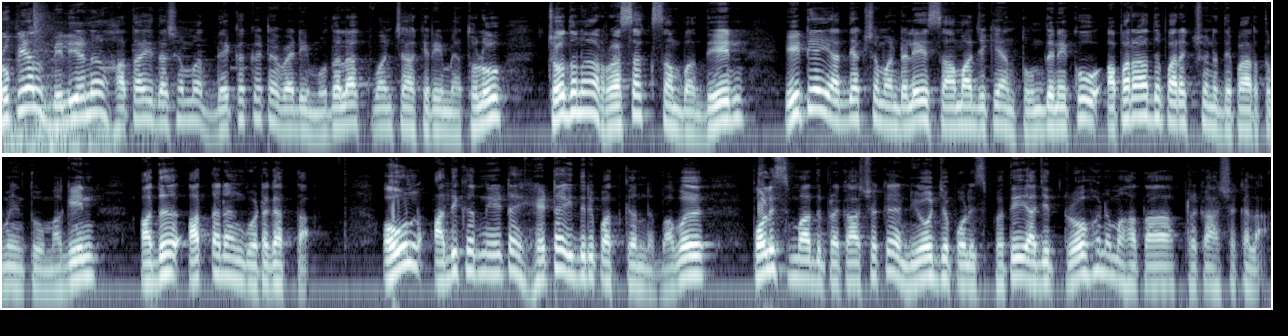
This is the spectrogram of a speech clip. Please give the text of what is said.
රුපියල් බිලියන හතයි දශම දෙකකට වැඩි මුදලක් වංචා කිරීම ඇතුළු චෝදනා රසක් සම්බන්ධයෙන් ඊටයි අධ්‍යක්ෂ මණ්ඩලේ සාමාජිකයන් තුන්දෙනෙකු අපරාධ පරීක්ෂණ දෙපාර්තමේන්තුව මගින් අද අත්අඩංගුවට ගත්තා. ඔවුන් අධිකරණයට හෙට ඉදිරිපත් කරන බව පොලිස් මාධ්‍ය ප්‍රකාශක නියෝජ්‍ය පොලිස්පති අජිත් රෝහණ මහතා ප්‍රකාශ කළා.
